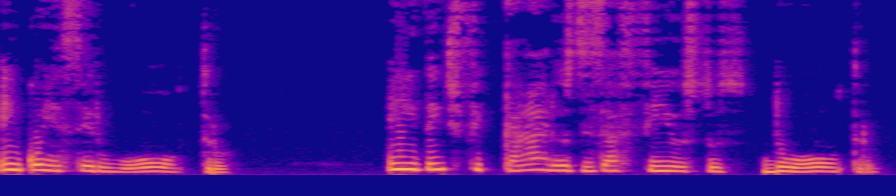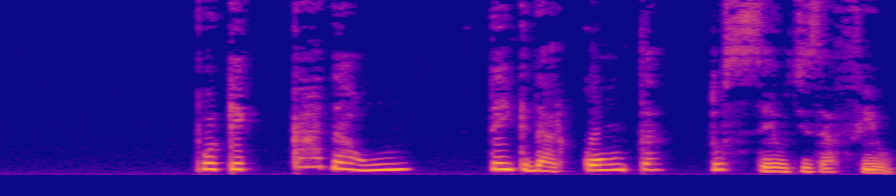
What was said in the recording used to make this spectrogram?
em conhecer o outro, em identificar os desafios dos, do outro, porque cada um tem que dar conta do seu desafio.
